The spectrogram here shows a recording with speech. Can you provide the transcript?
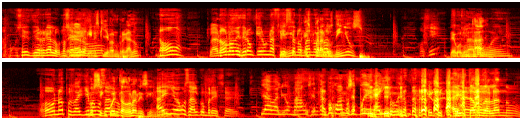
¿A poco sí es de regalo? No sabía. ¿Tienes que llevar un regalo? No. Claro. No, no dijeron que era una fiesta Sí, nomás es para normal. los niños. ¿O sí? De voluntad. Oh, no, pues ahí llevamos 50 algo. dólares, sí. Ahí llevamos algo, hombre. o sea, Ya valió Mouse. Tampoco vamos a poder ir ahí, güey. Ahí estamos hablando.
